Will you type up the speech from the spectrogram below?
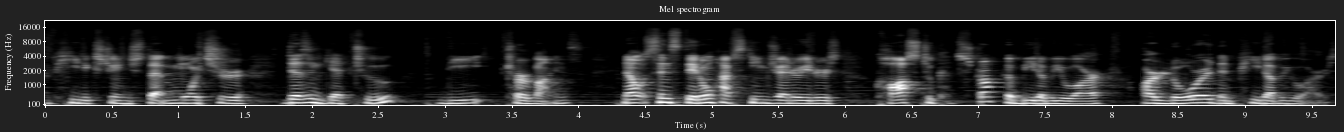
of heat exchange so that moisture doesn't get to the turbines. Now, since they don't have steam generators, costs to construct a BWR are lower than PWRs,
